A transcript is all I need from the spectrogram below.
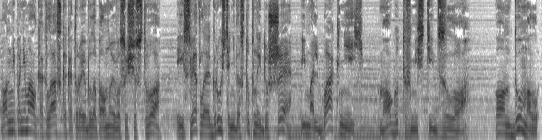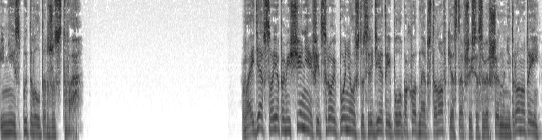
Он не понимал, как ласка, которая была полно его существо, и светлая грусть о недоступной душе, и мольба к ней могут вместить зло. Он думал и не испытывал торжества. Войдя в свое помещение, Фицрой понял, что среди этой полупоходной обстановки, оставшейся совершенно нетронутой,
